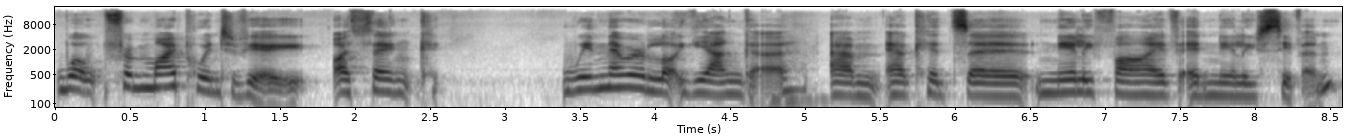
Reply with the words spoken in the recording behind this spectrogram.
well, from my point of view, I think when they were a lot younger, um, our kids are nearly five and nearly seven.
